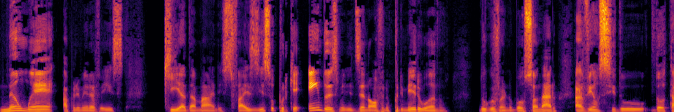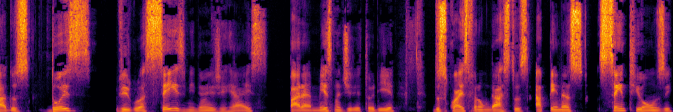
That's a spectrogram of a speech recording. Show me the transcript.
Não é a primeira vez que a Damares faz isso, porque em 2019, no primeiro ano do governo Bolsonaro, haviam sido dotados 2,6 milhões de reais para a mesma diretoria, dos quais foram gastos apenas 111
